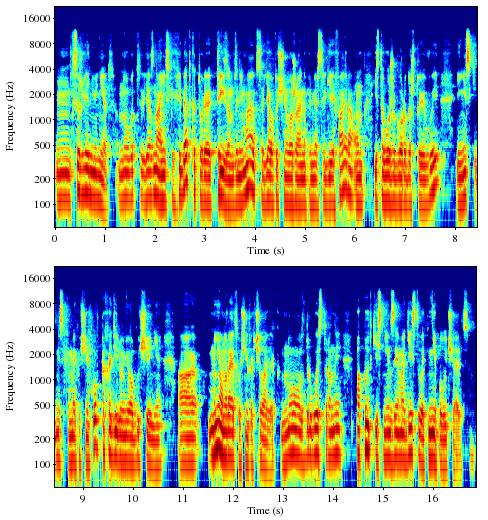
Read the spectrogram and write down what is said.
К сожалению, нет. Но вот я знаю нескольких ребят, которые тризом занимаются. Я вот очень уважаю, например, Сергея Файра. Он из того же города, что и вы. И несколько, несколько моих учеников проходили у него обучение. А, мне он нравится очень как человек. Но, с другой стороны, попытки с ним взаимодействовать не получаются.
